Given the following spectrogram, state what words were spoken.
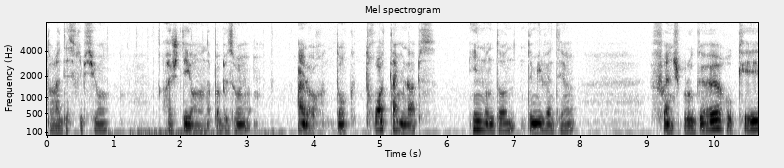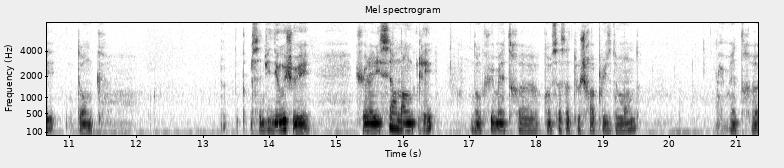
dans la description. HD, on n'en a pas besoin. Alors, donc, 3 timelapse in London 2021. French Blogger, ok. Donc, cette vidéo, je vais, je vais la laisser en anglais donc je vais mettre, euh, comme ça ça touchera plus de monde. Je, euh,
